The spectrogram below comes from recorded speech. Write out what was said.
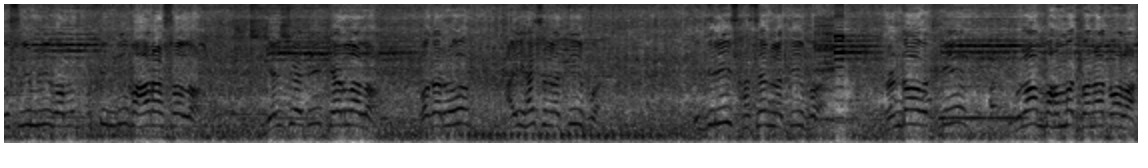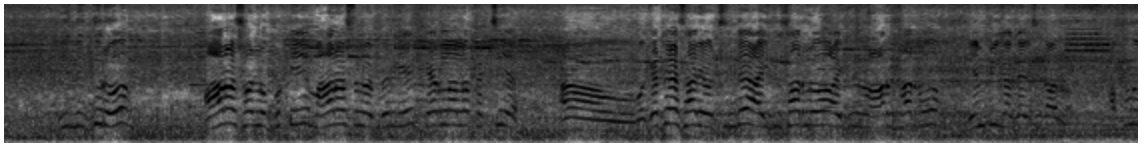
ముస్లిం లీగ్ వాళ్ళు పుట్టింది మహారాష్ట్రలో. గెలిచేది కేరళలో. ఒకరు ఐహెచ్ లతీఫ్ ఇద్రీస్ హసన్ లతీఫ్. రెండో వ్యక్తి గులాం మహమ్మద్ బనాతోలా వీళ్ళిద్దరూ మహారాష్ట్రలో పుట్టి మహారాష్ట్రలో పెరిగి కేరళలో కచ్చి ఒకటేసారి వచ్చింది. ఐదు సార్లు ఐదు ఆరు సార్లు ఎంపీగా గెలిచినారు. అప్పుడు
